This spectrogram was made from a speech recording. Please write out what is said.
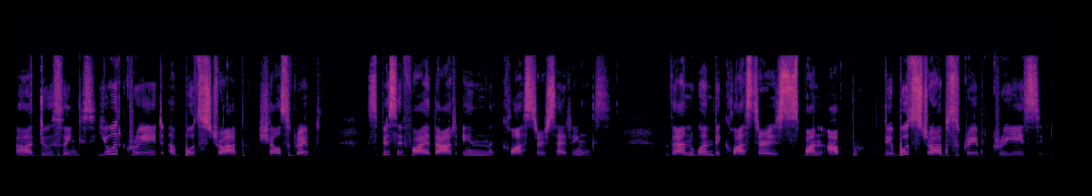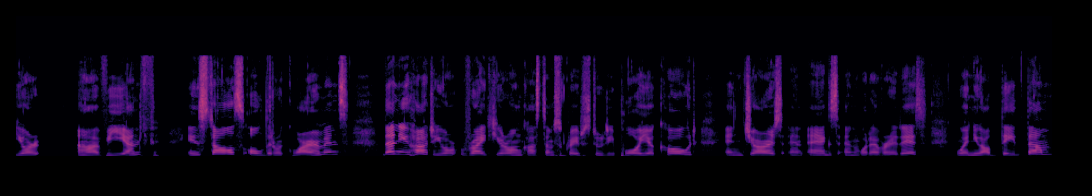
uh, do things. You would create a bootstrap shell script specify that in cluster settings. Then when the cluster is spun up, the bootstrap script creates your uh, VM, installs all the requirements. Then you have to your write your own custom scripts to deploy your code and jars and eggs and whatever it is when you update them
